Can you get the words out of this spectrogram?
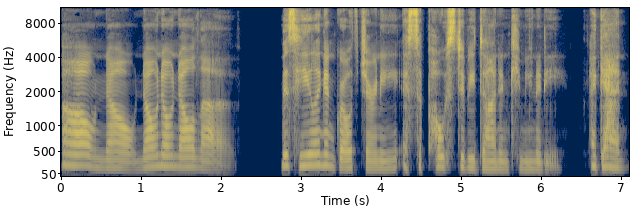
Oh, no, no, no, no, love. This healing and growth journey is supposed to be done in community. Again,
